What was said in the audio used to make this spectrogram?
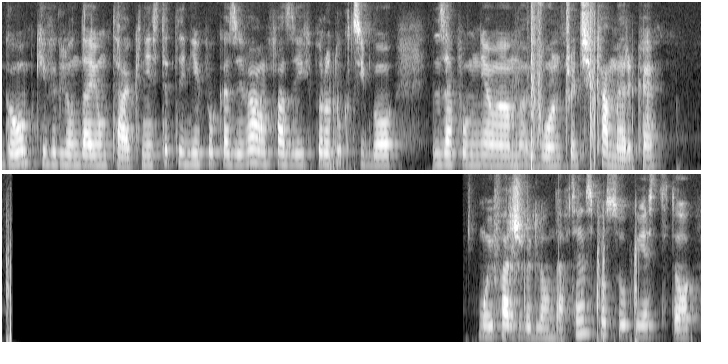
Gołąbki wyglądają tak. Niestety nie pokazywałam fazy ich produkcji, bo zapomniałam włączyć kamerkę. Mój farsz wygląda w ten sposób. Jest to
